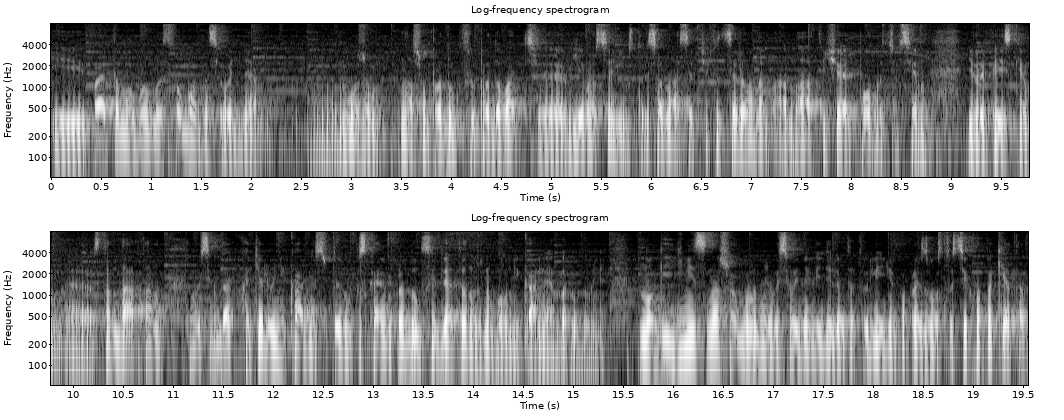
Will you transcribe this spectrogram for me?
И поэтому мы, мы свободно сегодня м, можем нашу продукцию продавать э, в Евросоюз. То есть она сертифицирована, она отвечает полностью всем европейским э, стандартам. Мы всегда хотели уникальность той выпускаемой продукции, для этого нужно было уникальное оборудование. Многие единицы нашего оборудования, вы сегодня видели вот эту линию по производству стеклопакетов.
